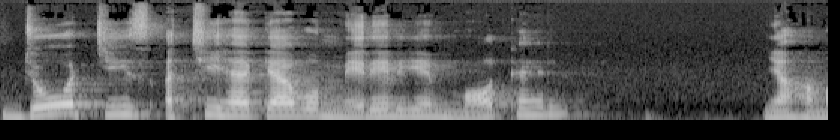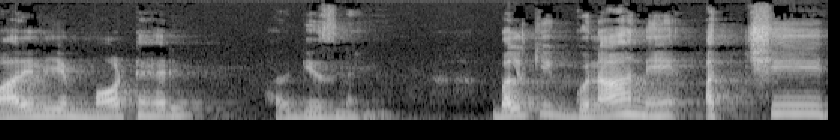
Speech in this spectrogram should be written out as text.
جو چیز اچھی ہے، کیا وہ میرے لیے موت ٹھہری؟ یا ہمارے لیے موت ٹھہری، ہرگز نہیں۔ بلکہ گناہ نے اچھی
